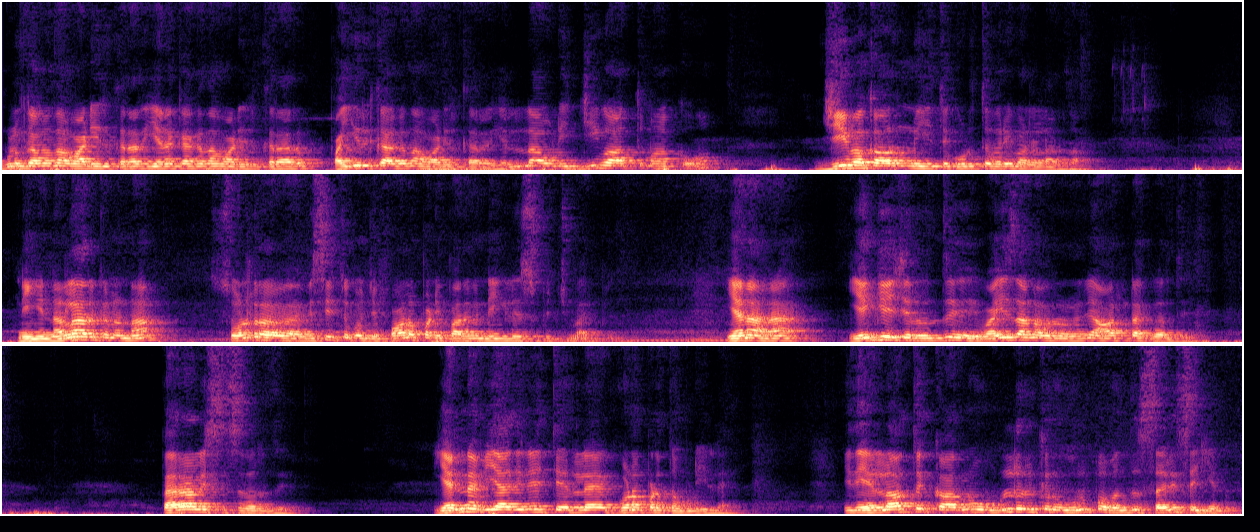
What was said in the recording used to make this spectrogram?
உங்களுக்காக தான் வாடி இருக்கிறார் எனக்காக தான் வாடி இருக்கிறாரு பயிருக்காக தான் வாடி இருக்கிறார் எல்லாவுடைய ஜீவாத்மாக்கும் ஜீவகாருண்யத்தை கொடுத்தவரை வள்ளலார் தான். நீங்கள் நல்லா இருக்கணும்னா சொல்கிற விஷயத்தை கொஞ்சம் ஃபாலோ பண்ணி பாருங்கள் நீங்களே சுபிச்சமாக இருப்பீங்க ஏன்னா எங்கேஜில் வந்து வயசானவர் வரையும் ஹார்ட் அட்டாக் வருது. பேராலிசிஸ் வருது. என்ன வியாதினே தெரில குணப்படுத்த முடியல. இது எல்லாத்துக்கு காரணம் உள்ளே இருக்கிற உறுப்பை வந்து சரி செய்யணும்.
